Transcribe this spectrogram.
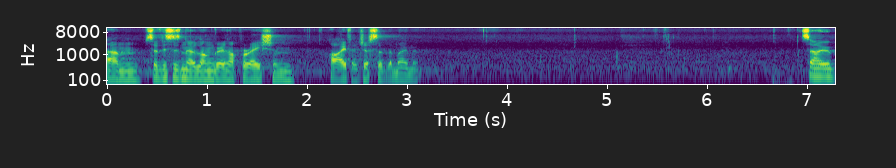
Um, so this is no longer in operation either, just at the moment. So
